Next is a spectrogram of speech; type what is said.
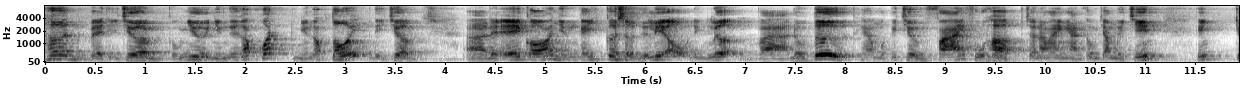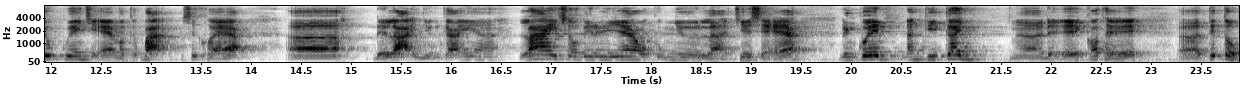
hơn về thị trường cũng như những cái góc khuất những góc tối của thị trường à, để có những cái cơ sở dữ liệu định lượng và đầu tư theo một cái trường phái phù hợp cho năm 2019 kính chúc quý anh chị em và các bạn sức khỏe. À, để lại những cái à, like cho video cũng như là chia sẻ. Đừng quên đăng ký kênh à, để có thể à, tiếp tục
